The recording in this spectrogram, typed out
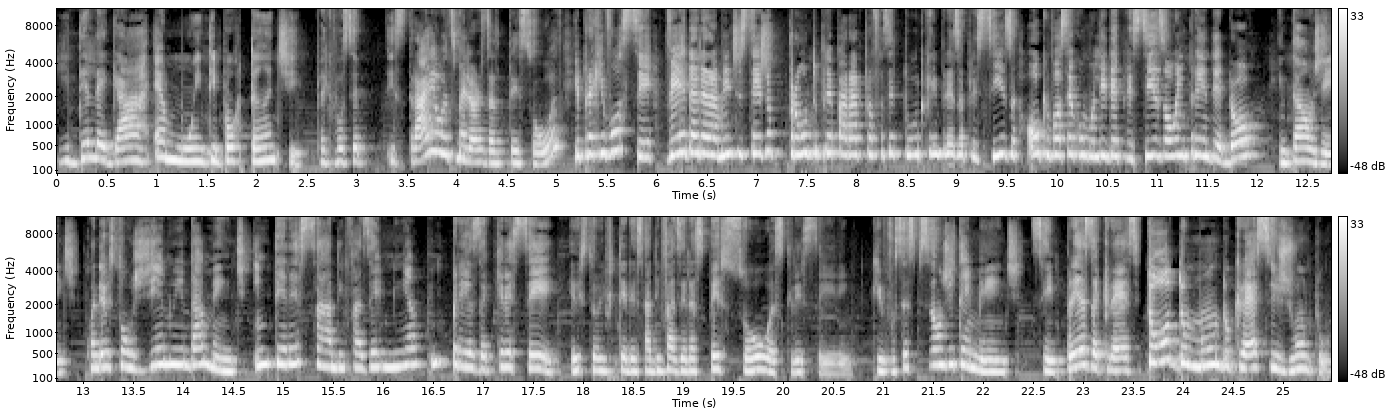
E delegar é muito importante para que você extraia os melhores das pessoas e para que você verdadeiramente esteja pronto preparado para fazer tudo que a empresa precisa, ou que você, como líder, precisa, ou empreendedor. Então, gente, quando eu estou genuinamente interessado em fazer minha empresa crescer, eu estou interessado em fazer as pessoas crescerem. Que vocês precisam de ter em mente. Se a empresa cresce, todo mundo cresce junto.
